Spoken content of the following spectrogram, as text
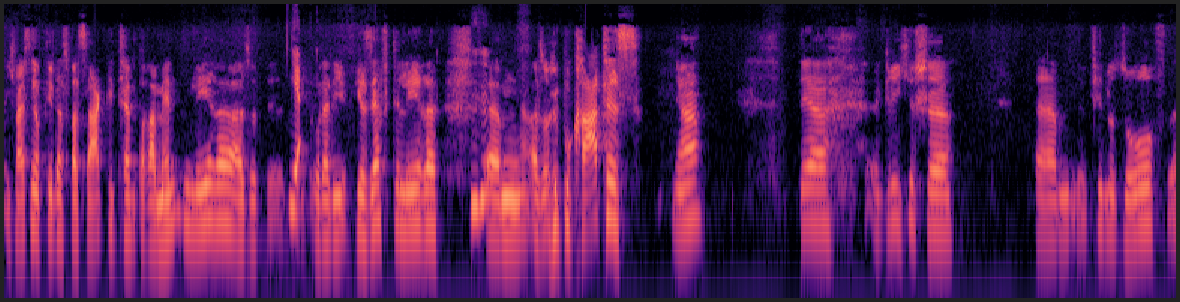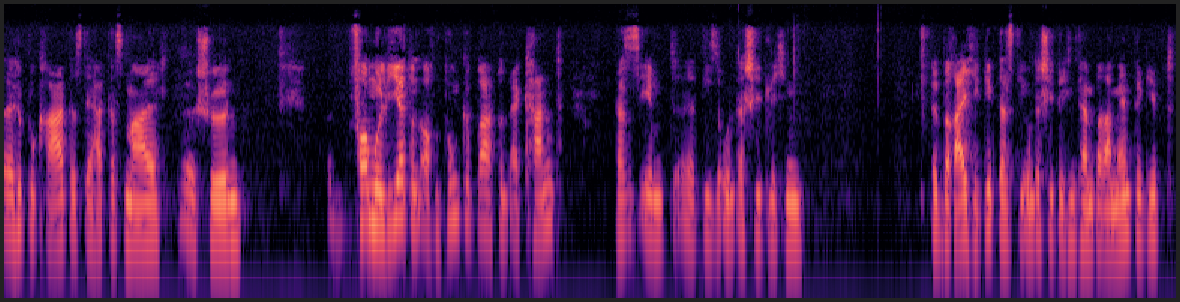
ich weiß nicht, ob dir das was sagt, die Temperamentenlehre, also ja. oder die, die Säftelehre, mhm. ähm, also Hippokrates, ja, der griechische ähm, Philosoph äh, Hippokrates, der hat das mal äh, schön formuliert und auf den Punkt gebracht und erkannt, dass es eben äh, diese unterschiedlichen äh, Bereiche gibt, dass es die unterschiedlichen Temperamente gibt,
